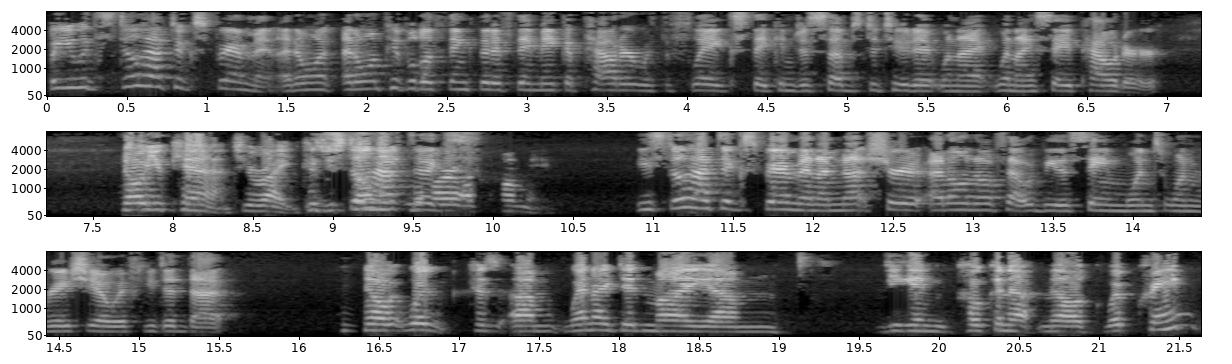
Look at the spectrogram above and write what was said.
But you would still have to experiment. I don't want. I don't want people to think that if they make a powder with the flakes, they can just substitute it when I when I say powder. No, you can't. You're right because You you still, have to ex-. You still have to experiment. I'm not sure. I don't know if that would be the same one to one ratio if you did that. No, it wouldn't because um, when I did my um, vegan coconut milk whipped cream,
